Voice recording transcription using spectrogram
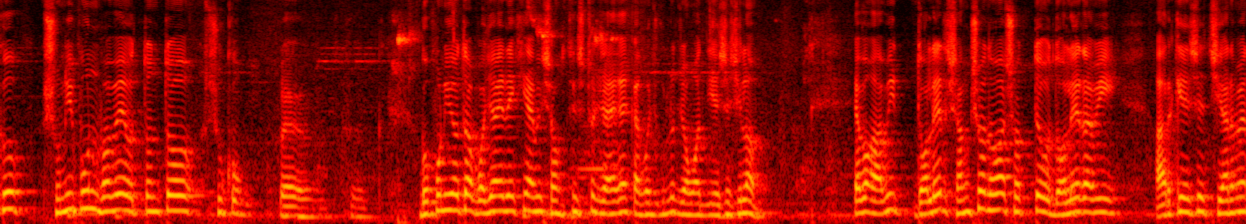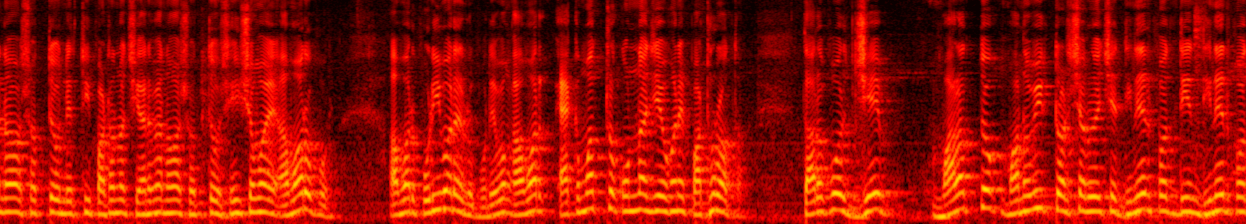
খুব সুনিপুণভাবে অত্যন্ত সুক গোপনীয়তা বজায় রেখে আমি সংশ্লিষ্ট জায়গায় কাগজগুলো জমা দিয়ে এসেছিলাম। এবং আমি দলের সাংসদ হওয়া সত্ত্বেও, দলের আমি আর কে এসে চেয়ারম্যান হওয়া সত্ত্বেও, নেত্রী পাঠানো চেয়ারম্যান হওয়া সত্ত্বেও, সেই সময় আমার ওপর, আমার পরিবারের ওপর এবং আমার একমাত্র কন্যা যে ওখানে পাঠরতা, তার ওপর যে মারাত্মক মানবিক টর্চার হয়েছে দিনের পর দিন, দিনের পর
